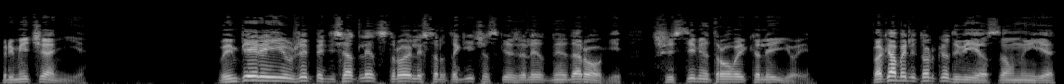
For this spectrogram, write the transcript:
Примечание. В империи уже 50 лет строили стратегические железные дороги с шестиметровой колеей. Пока были только две основные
